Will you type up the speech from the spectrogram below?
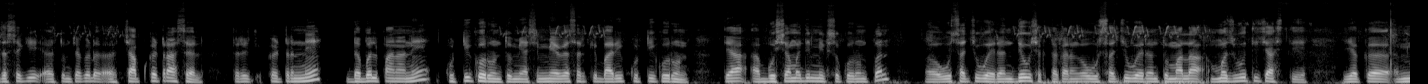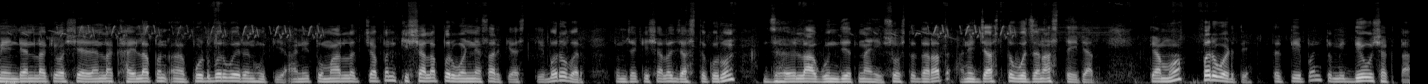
जसं की तुमच्याकडं चापकटर चाप कटर असेल तर कटरने डबल पानाने कुट्टी करून तुम्ही अशी मेव्यासारखी बारीक कुट्टी करून त्या अ, बुशामध्ये मिक्स करून पण ऊसाची वैरण देऊ शकता. कारण का ऊसाची वैरण तुम्हाला मजबूतीची असते. एक मेंढ्यांना किंवा शेळ्यांना खायला पण पोटभर वैरण होती आणि तुम्हालाच्या पण खिशाला परवडण्यासारखी असते. बरोबर? तुमच्या खिशाला जास्त करून झळ लागून देत नाही. स्वस्त दरात आणि जास्त वजन असते त्यात. त्यामुळं परवडते. तर ते पण तुम्ही देऊ शकता.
